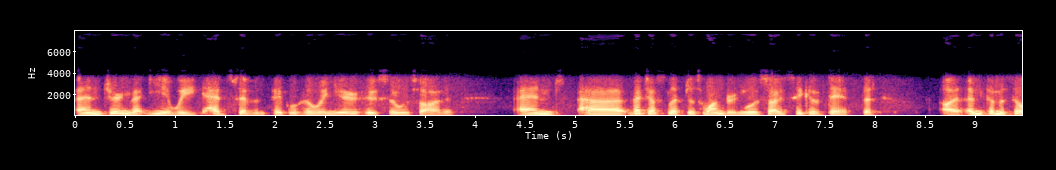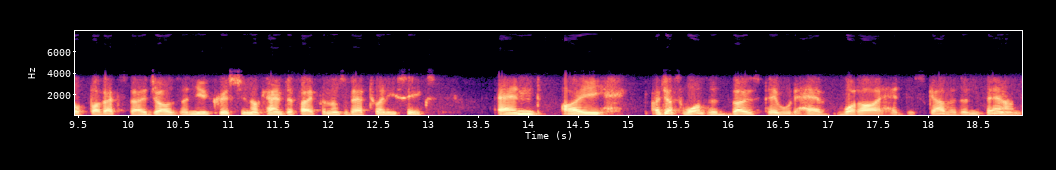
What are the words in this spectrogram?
And during that year, we had seven people who we knew who suicided. And uh, that just left us wondering. We were so sick of death that, I, and for myself, by that stage, I was a new Christian. I came to faith when I was about 26. And I, I just wanted those people to have what I had discovered and found.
